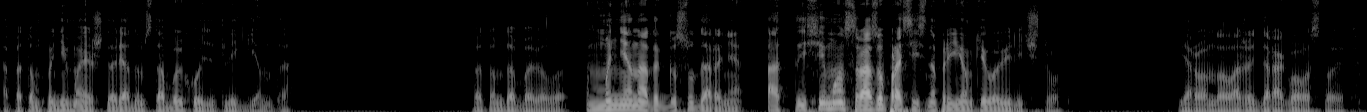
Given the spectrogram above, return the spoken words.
а потом понимаешь, что рядом с тобой ходит легенда». Потом добавила, «Мне надо к государыне, а ты, Симон, сразу просись на прием к его величеству. Первым доложить дорогого стоит».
